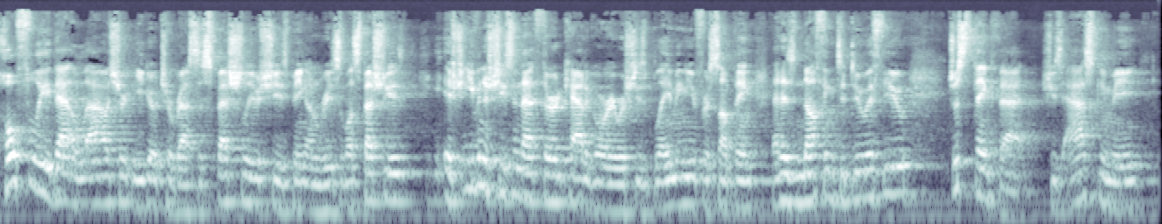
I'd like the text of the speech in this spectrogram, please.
Hopefully that allows your ego to rest, especially if she's being unreasonable, especially if she, even if she's in that third category where she's blaming you for something that has nothing to do with you. Just think that she's asking me,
